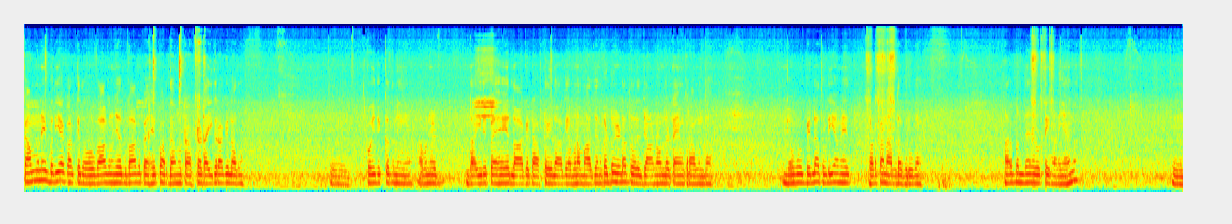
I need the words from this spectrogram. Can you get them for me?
ਕੰਮ ਨੇ ਵਧੀਆ ਕਰਕੇ ਦਿਓ, ਗਾਹਕ ਨੂੰ ਜਦ ਗਾਹਕ ਪੈਸੇ ਭਰਦਾ, ਉਹਨੂੰ ਟਾਫਟਾ ਡਾਈ ਕਰਾ ਕੇ ਲਾ ਦੋ। ਤੇ ਕੋਈ ਦਿੱਕਤ ਨਹੀਂ ਹੈ, ਆਪਣੇ ਡਾਈ ਦੇ ਪੈਸੇ ਲਾ ਕੇ ਟਾਫਟੇ ਲਾ ਕੇ ਆਪਣਾ ਮਾਰਜਨ ਕੱਢੋ, ਜਿਹੜਾ ਤੁਹਾਡੇ ਜਾਣ ਆਉਣ ਦਾ ਟਾਈਮ ਖਰਾਬ ਹੁੰਦਾ। ਜੋ ਕੋਈ ਪਹਿਲਾਂ ਥੋੜੀ ਐਵੇਂ ਸੜਕਾਂ ਨਾਪਦਾ ਫਿਰੂਗਾ। ਹਰ ਬੰਦੇ ਨੇ ਰੋਟੀ ਖਾਣੀ ਹੈ, ਹਨਾ? ਤੇ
